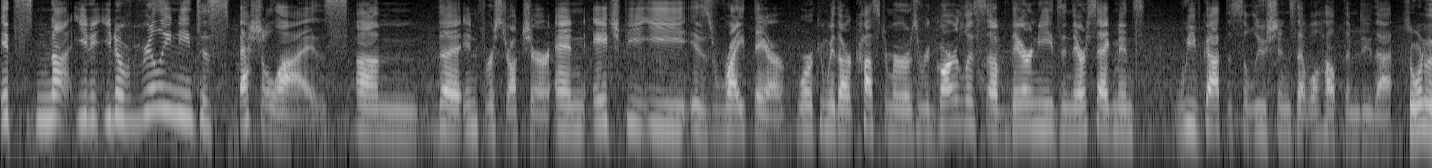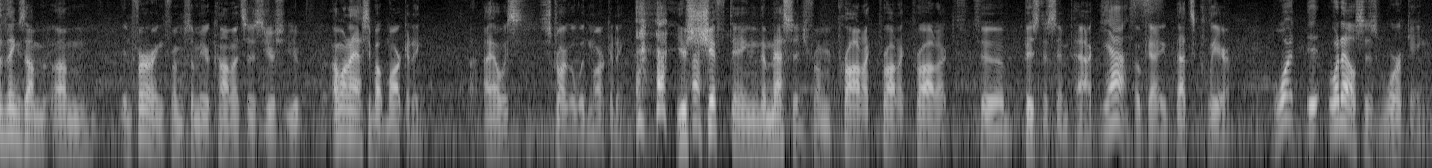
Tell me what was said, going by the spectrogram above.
it's not, you, you know, really need to specialize um, the infrastructure and HPE is right there working with our customers regardless of their needs and their segments, we've got the solutions that will help them do that. So one of the things I'm um, inferring from some of your comments is, you're, you're, I want to ask you about marketing. I always struggle with marketing. you're shifting the message from product, product, product to business impact. Yes. Okay, that's clear. What, what else is working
